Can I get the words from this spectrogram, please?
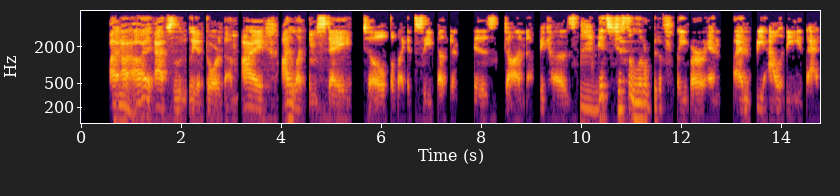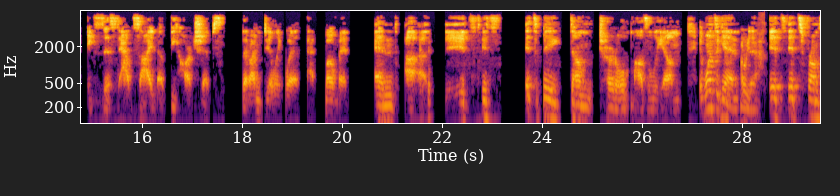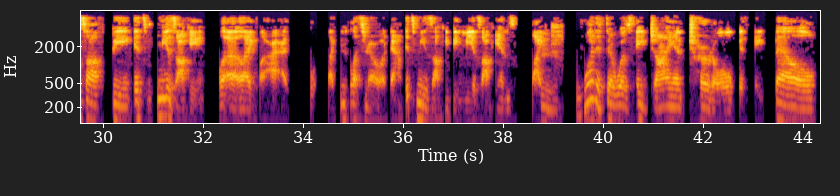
I, Hmm. I, I absolutely adore them. I I let them stay till the legacy dungeon is done because Hmm. it's just a little bit of flavor and and reality that exists outside of the hardships that I'm dealing with at the moment. And uh, it's it's it's a big dumb turtle mausoleum. It, once again, Oh yeah. it's it's from soft being it's Miyazaki. Uh, like I, like let's narrow it down. It's Miyazaki being Miyazaki, and it's like Hmm. what if there was a giant turtle with a bell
